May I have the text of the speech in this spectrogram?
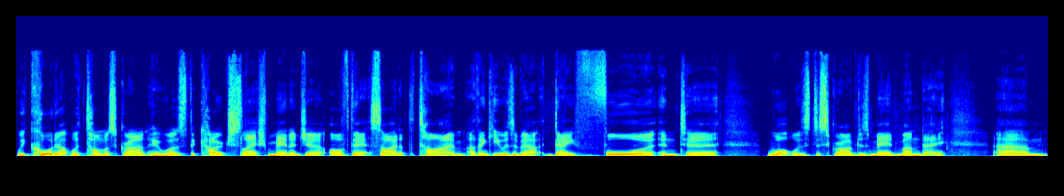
we caught up with Thomas Grant, who was the coach slash manager of that side at the time. I think he was about day four into what was described as Mad Monday. Um,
